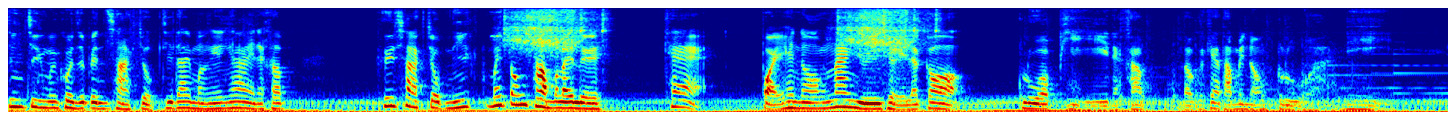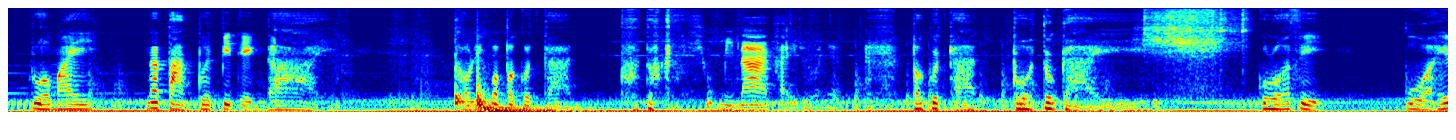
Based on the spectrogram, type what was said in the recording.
จริง ๆ มันควรจะเป็นฉากจบที่ได้มาง่าย ๆ นะครับ คือฉากจบนี้ไม่ต้องทำอะไรเลย แค่ปล่อยให้น้องนั่งอยู่เฉยๆแล้วก็กลัวผีนะครับ เราก็แค่ทำให้น้องกลัวนี่ กลัวไหมหน้าต่างเปิดปิดเองได้ เขาเรียกว่าปรากฏการณ์โปรตุไกมีหน้าใครด้วยเนี่ยปรากฏการณ์โปรตุไกกลัวสิ กลัวให้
